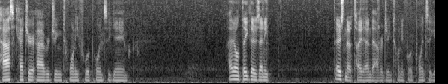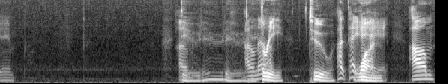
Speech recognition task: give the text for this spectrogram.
pass catcher averaging 24 points a game. I don't think there's any. There's no tight end averaging 24 points a game. Um, I don't know. Three, two. I, hey, One. hey, hey. Um.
